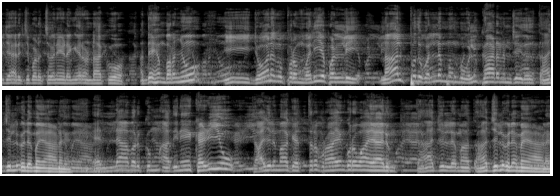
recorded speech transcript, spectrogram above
വിചാരിച്ച് പഠിച്ചവനെ ഇടങ്ങേറുണ്ടാക്കുവോ? അദ്ദേഹം പറഞ്ഞു ഈ ജോനകുപ്പുറം വലിയ പള്ളി നാൽപ്പത് കൊല്ലം മുമ്പ് ഉദ്ഘാടനം ചെയ്തത് താജുൽ ഉലമയാണ്. എല്ലാവർക്കും അതിനെ കഴിയൂ. താജുലമാക്ക് എത്ര പ്രായം കുറവായാലും താജുലമ താജുൽ ഉലമയാണ്.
